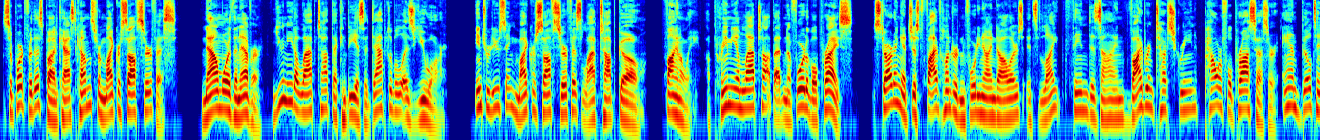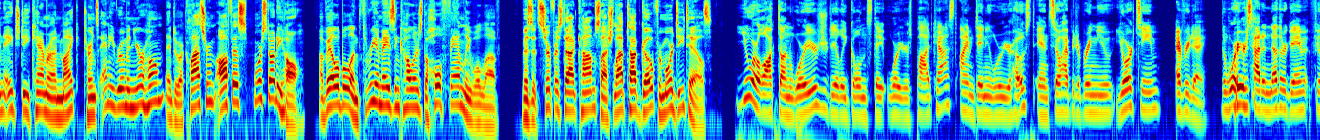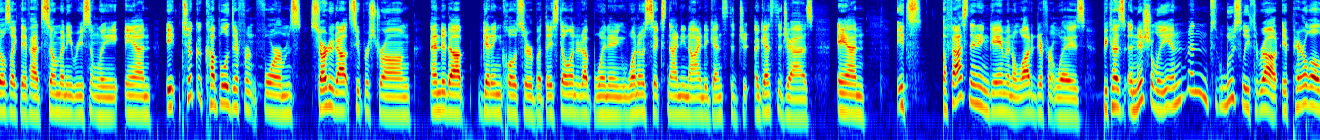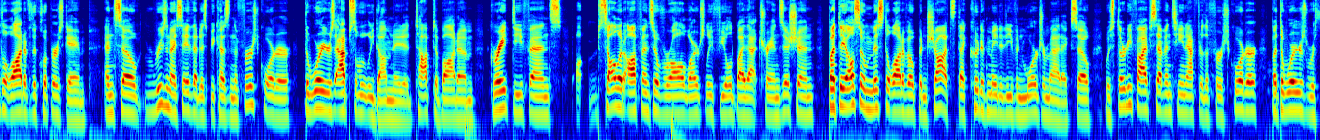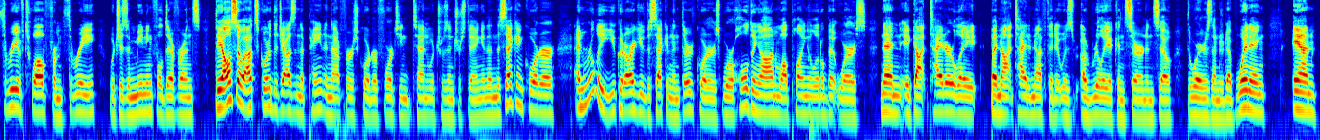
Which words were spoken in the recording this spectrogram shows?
Support for this podcast comes from Microsoft Surface. Now more than ever, you need a laptop that can be as adaptable as you are. Introducing Microsoft Surface Laptop Go. Finally, a premium laptop at an affordable price. Starting at just $549, its light, thin design, vibrant touchscreen, powerful processor, and built in HD camera and mic turns any room in your home into a classroom, office, or study hall. Available in three amazing colors the whole family will love. Visit surface.com slash laptop go for more details. You are Locked On Warriors, your daily Golden State Warriors podcast. I am Danny Leroux, your host, and so happy to bring you your team every day. The Warriors had another game. It feels like they've had so many recently, and it took a couple of different forms. Started out super strong, ended up getting closer, but they still ended up winning 106-99 against the against the Jazz. And it's a fascinating game in a lot of different ways because initially and, and loosely throughout it paralleled a lot of the clippers game and so the reason i say that is because in the first quarter the warriors absolutely dominated top to bottom great defense solid offense overall, largely fueled by that transition. But they also missed a lot of open shots that could have made it even more dramatic. So it was 35 17 after the first quarter, but the Warriors were 3 of 12 from 3, which is a meaningful difference. They also outscored the Jazz in the paint in that first quarter, 14 10, which was interesting. And then the second quarter, and really you could argue the second and third quarters, were holding on while playing a little bit worse. Then it got tighter late but not tight enough that it was a, really a concern. And so the Warriors ended up winning. And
